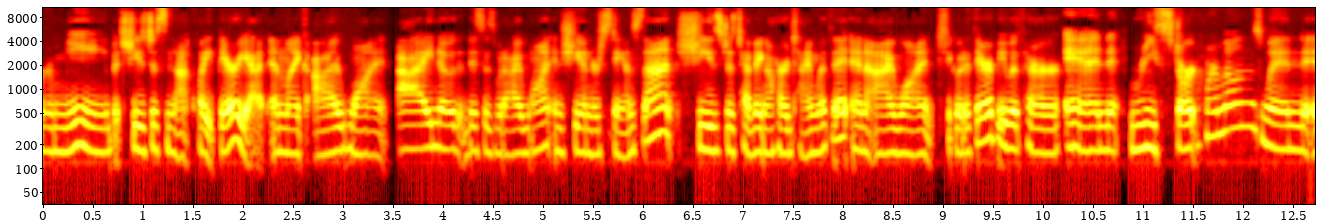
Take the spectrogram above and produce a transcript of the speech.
for me, but she's just not quite there yet. And like, I want, I know that this is what I want, and she understands that. She's just having a hard time with it. And I want to go to therapy with her and restart hormones when,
